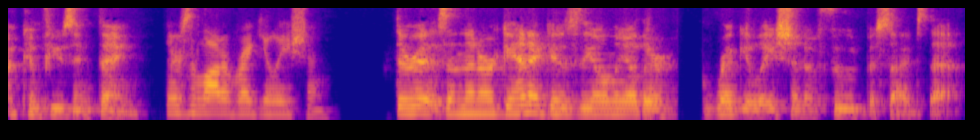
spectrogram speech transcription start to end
a confusing thing. There's a lot of regulation. There is. And then organic is the only other regulation of food besides that.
